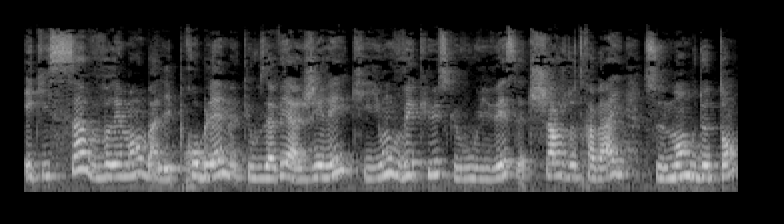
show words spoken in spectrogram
et qui savent vraiment bah, les problèmes que vous avez à gérer, qui ont vécu ce que vous vivez, cette charge de travail, ce manque de temps,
